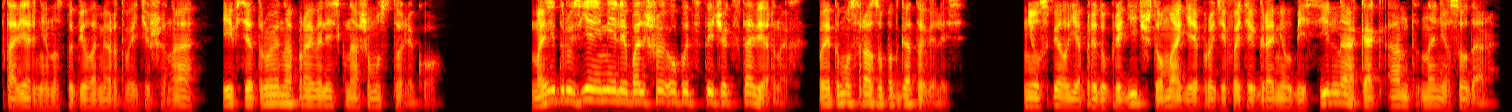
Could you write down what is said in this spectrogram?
В таверне наступила мертвая тишина, и все трое направились к нашему столику. Мои друзья имели большой опыт стычек в тавернах, поэтому сразу подготовились. Не успел я предупредить, что магия против этих громил бессильна, как Ант нанес удар.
